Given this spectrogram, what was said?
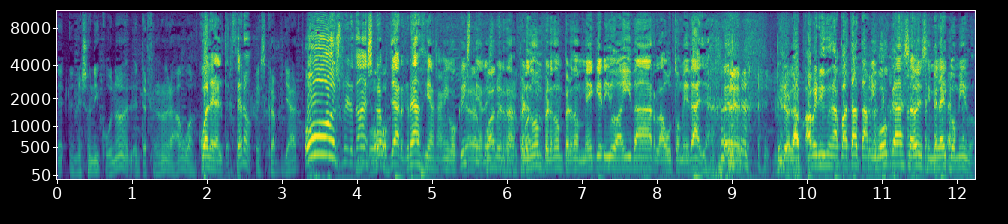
en el Sonic 1, el tercero no era agua. ¿Cuál era el tercero? Scrapyard. ¡Oh, es verdad! Scrapyard, Oh. gracias, amigo Cristian, es verdad. Perdón, perdón, perdón, me he querido ahí dar la automedalla. pero la- ha venido una patata a mi boca, ¿sabes? Y me la he comido.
